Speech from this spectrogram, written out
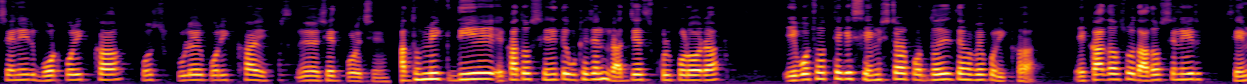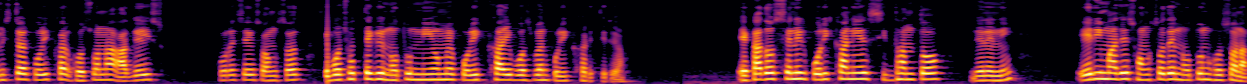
শ্রেণির বোর্ড পরীক্ষা ও স্কুলের পরীক্ষায় ছেদ পড়েছে। মাধ্যমিক দিয়ে একাদশ শ্রেণীতে উঠেছেন রাজ্যের স্কুল পড়ুয়ারা। এবছর থেকে সেমিস্টার পদ্ধতিতে হবে পরীক্ষা। একাদশ ও দ্বাদশ শ্রেণির সেমিস্টার পরীক্ষার ঘোষণা আগেই করেছে সংসদ। এবছর থেকে নতুন নিয়মে পরীক্ষায় বসবেন পরীক্ষার্থীরা। একাদশ শ্রেণির পরীক্ষা নিয়ে সিদ্ধান্ত জেনে নিই এরই মাঝে সংসদের নতুন ঘোষণা।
